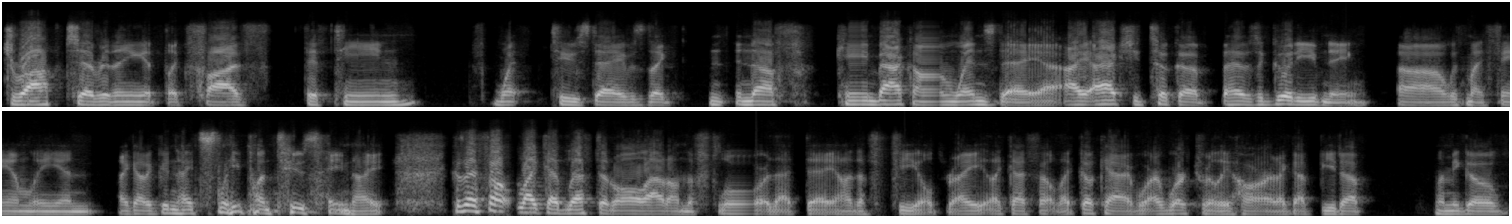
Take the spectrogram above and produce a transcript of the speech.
dropped everything at like five fifteen. Went Tuesday. It was like enough. Came back on Wednesday. I, I actually took a. It was a good evening uh, with my family, and I got a good night's sleep on Tuesday night because I felt like I'd left it all out on the floor that day on the field. Right, like I felt like okay, I, I worked really hard. I got beat up. Let me go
